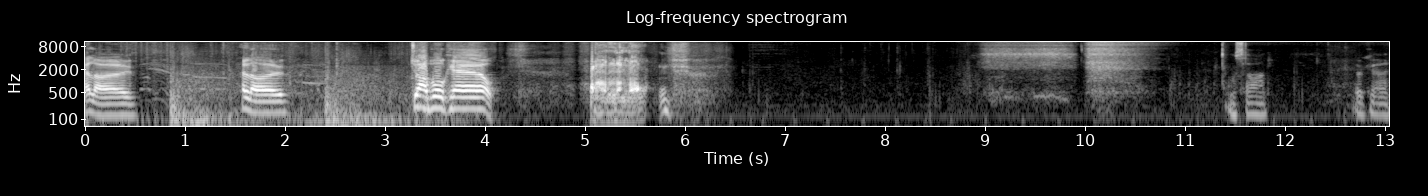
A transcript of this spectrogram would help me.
Hello. Hello. Double kill. I'm sad. Okay.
